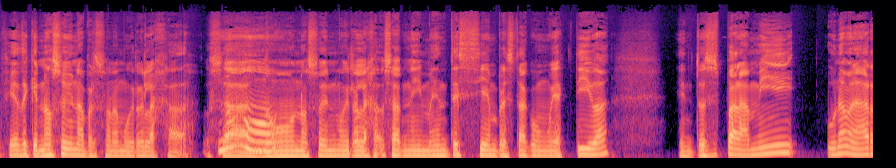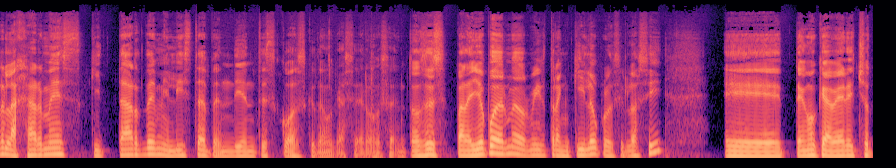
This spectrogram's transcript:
Fíjate que no soy una persona muy relajada. O sea, no, No. no, soy muy relajada. O sea, mi mente siempre está como muy activa. Entonces, para mí, una manera de relajarme es quitar de mi lista de pendientes cosas que tengo que hacer. O sea, entonces, para yo poderme dormir tranquilo, por decirlo así, eh, tengo que haber hecho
